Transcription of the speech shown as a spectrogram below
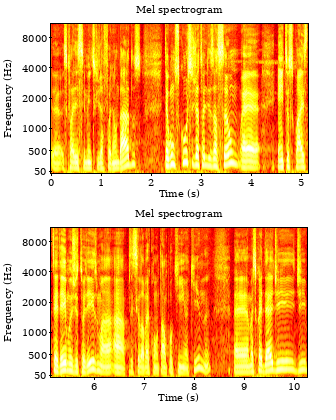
é esclarecimentos que já foram dados. Tem alguns cursos de atualização, é, entre os quais teremos de turismo, a, a Priscila vai contar um pouquinho aqui, né? É, mas com a ideia de, de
